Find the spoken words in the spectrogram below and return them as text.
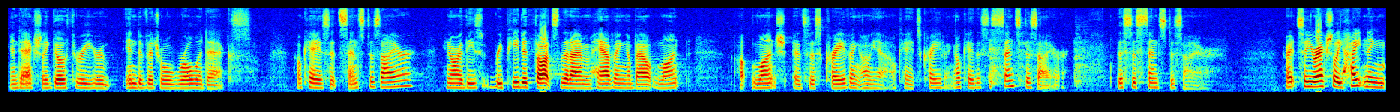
And to actually go through your individual Rolodex. Okay, is it sense desire? You know, are these repeated thoughts that I'm having about lunch? Lunch, is this craving? Oh, yeah, okay, it's craving. Okay, this is sense desire. This is sense desire. Right? So you're actually heightening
